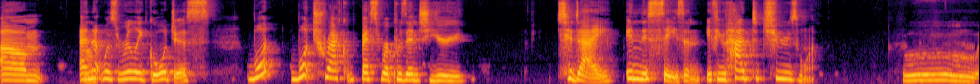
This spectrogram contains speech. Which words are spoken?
Um, and Hmm. that was really gorgeous. What what track best represents you today in this season if you had to choose one? Ooh,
